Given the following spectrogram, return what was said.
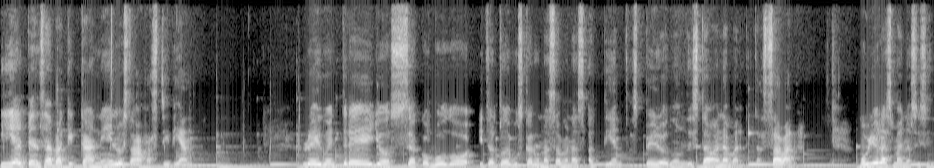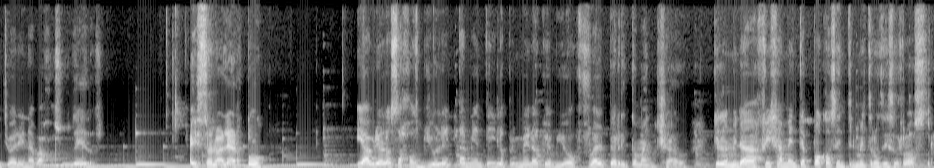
Y él pensaba que Kane lo estaba fastidiando. Luego entre ellos se acomodó y trató de buscar unas sábanas a tientas, pero donde estaba la maldita sábana. Movió las manos y sintió arena bajo sus dedos. Esto lo alertó y abrió los ojos violentamente y lo primero que vio fue al perrito manchado, que lo miraba fijamente a pocos centímetros de su rostro.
